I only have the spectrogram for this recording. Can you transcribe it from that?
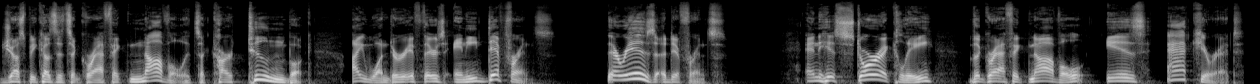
just because it's a graphic novel, it's a cartoon book. I wonder if there's any difference. There is a difference. And historically, the graphic novel is accurate.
